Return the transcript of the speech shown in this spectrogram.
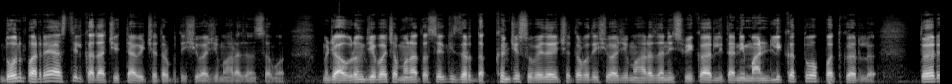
दोन पर्याय असतील कदाचित त्यावेळी छत्रपती शिवाजी महाराजांसमोर. म्हणजे औरंगजेबाच्या मनात असेल की जर दख्खनची सुभेदारी छत्रपती शिवाजी महाराजांनी स्वीकारली त्यांनी मांडलिकत्व पत्करलं तर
